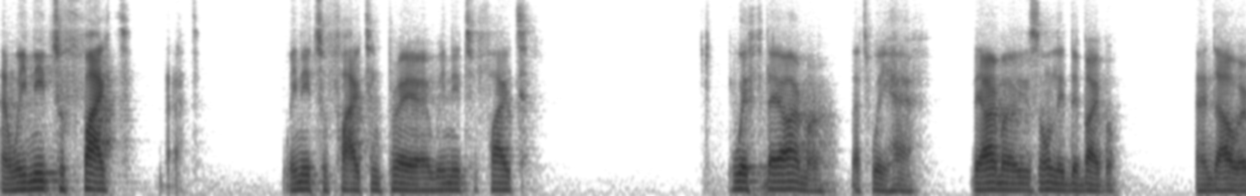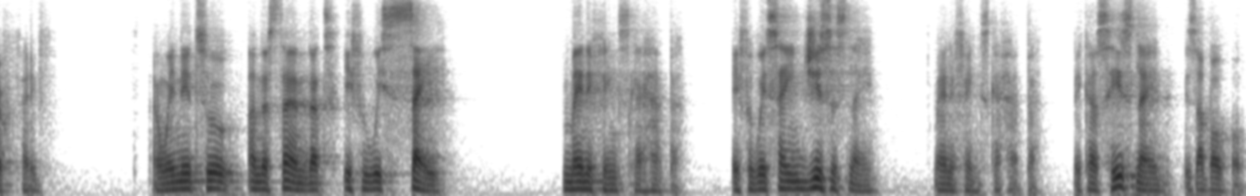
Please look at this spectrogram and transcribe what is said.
And we need to fight that. We need to fight in prayer. We need to fight with the armor that we have. The armor is only the Bible and our faith. And we need to understand that if we say many things can happen. If we say in Jesus' name, many things can happen because his name is above all.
